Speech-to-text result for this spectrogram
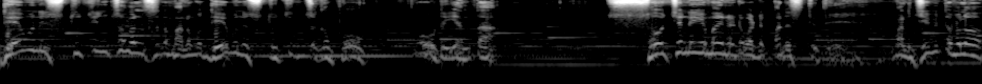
దేవుని స్థుతించవలసిన మనము దేవుని స్థుతించకపోవటం ఎంత శోచనీయమైనటువంటి పరిస్థితి. మన జీవితంలో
